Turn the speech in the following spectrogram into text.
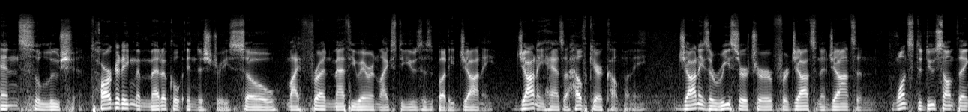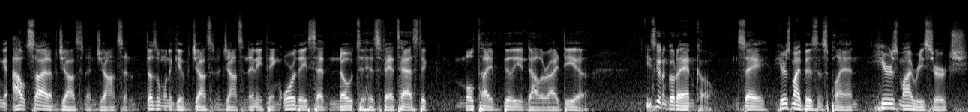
end solution targeting the medical industry. So, my friend Matthew Aaron likes to use his buddy Johnny. Johnny has a healthcare company. Johnny's a researcher for Johnson & Johnson. Wants to do something outside of Johnson & Johnson. Doesn't want to give Johnson & Johnson anything or they said no to his fantastic multi-billion dollar idea. He's going to go to AIMCO and say, "Here's my business plan. Here's my research.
